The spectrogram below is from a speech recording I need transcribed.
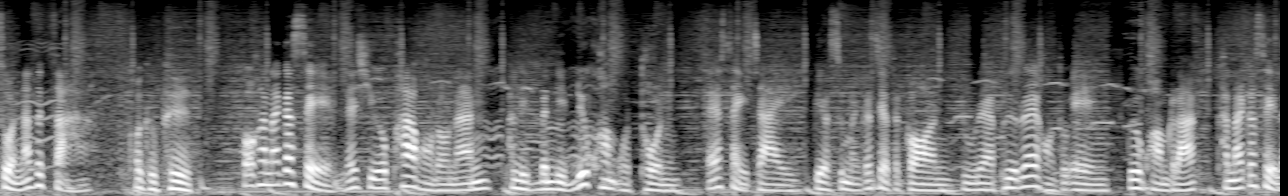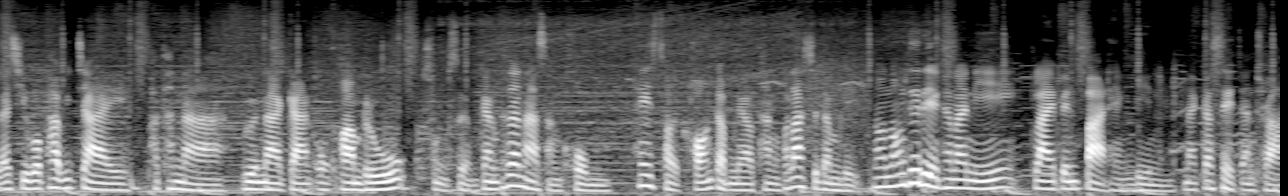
ส่วนนักศึกษาก็คือพืช เพราะคณะเกษตรและชีวภาพของเรานั้น ผลิตบัณฑิตด้วยความอดทน และใส่ใจ เปรียบเสมือนเกษตรกร ดูแลพืชไร่ของตัวเอง ด้วยความรัก คณะเกษตรและชีวภาพวิจัย พัฒนาบูรณาการองค์ความรู้ ส่งเสริมการพัฒนาสังคม ให้สอดคล้องกับแนวทางพระราชดำริ น้องๆที่เรียนคณะนี้กลายเป็นป่าแห่งดินนักเกษตรจันทรา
